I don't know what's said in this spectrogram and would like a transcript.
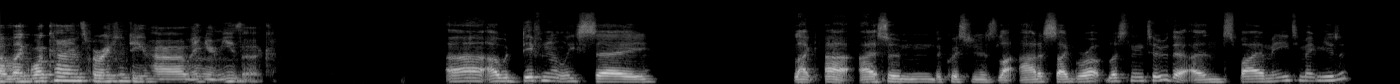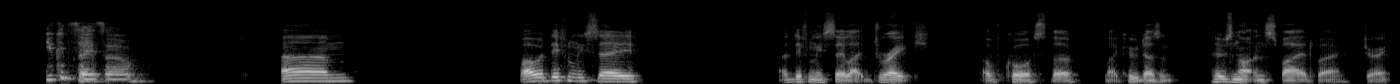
like what kind of inspiration do you have in your music? Uh, I would definitely say, like, uh, I assume the question is like artists I grew up listening to that inspire me to make music. You could say so. Um, well, I would definitely say, I'd definitely say like Drake, of course, though. Like, who doesn't? Who's not inspired by Drake?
